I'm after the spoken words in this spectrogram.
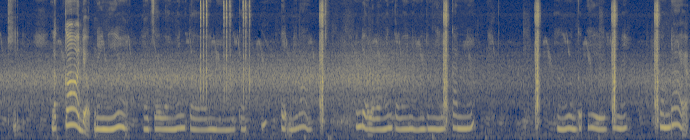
โอเคแล้วก็เดี๋ยวในนี้อะเราจะวางแว่นตาไว้น้ำแล้วก็เปิดไม่ได้งั้นเดี๋ยวเราวางแว่นตาไว้น้ำตรงนี้แล้วกันนะวางบนเก้าอี้ได้ไหมวางไม่ได้อะ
